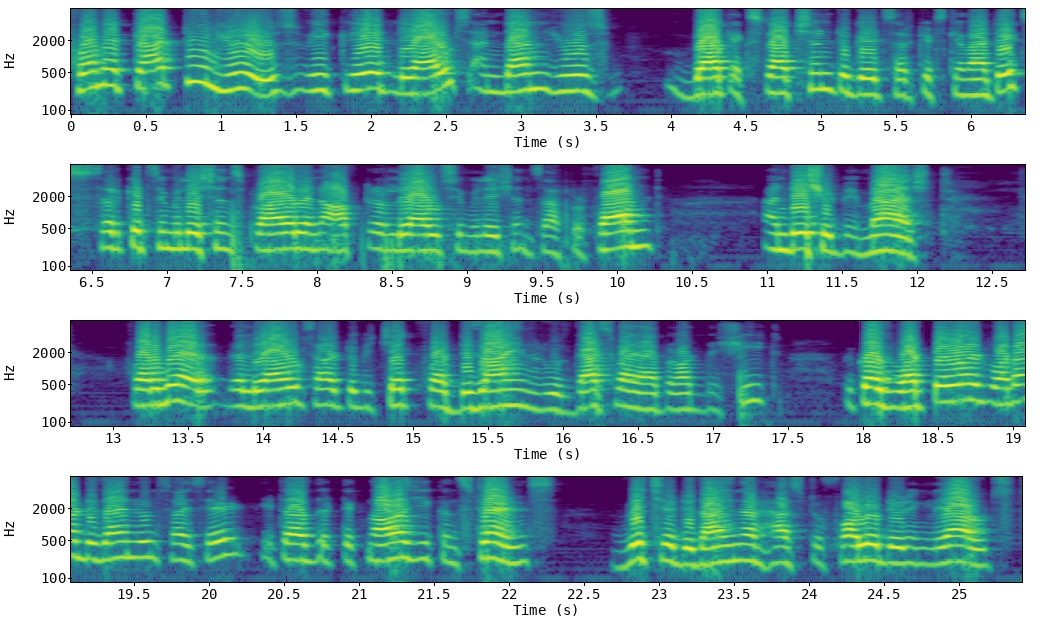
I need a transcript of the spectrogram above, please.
From a CAD tool use we create layouts and then use back extraction to get circuit schematics, circuit simulations prior and after layout simulations are performed and they should be matched. Further the layouts are to be checked for design rules. That is why I brought the sheet. Because whatever what are design rules? I said it are the technology constraints which a designer has to follow during layouts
